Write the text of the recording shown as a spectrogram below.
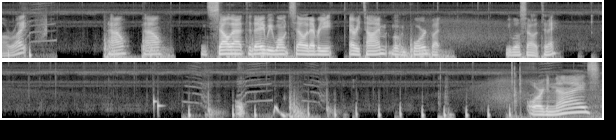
All right. Pow, pow. Can sell that today. We won't sell it every every time moving forward, but we will sell it today. Organize.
